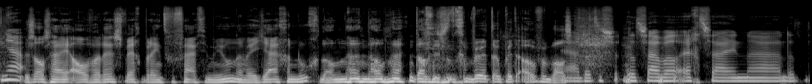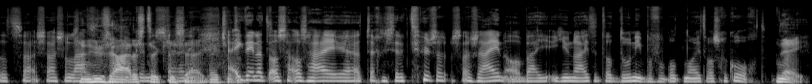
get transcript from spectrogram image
eh, Ja, Dus als hij Alvarez wegbrengt voor 15 miljoen, dan weet jij genoeg. Dan, dan, dan is het gebeurd ook met Overbas. ja dat, is, dat zou wel echt zijn. uh, dat, dat zou, zou zijn Zijn laatste huzarenstukje kunnen zijn. Weet je Ja, ik denk dat als, als hij uh, technisch directeur zou, zou zijn al bij United, dat Donny bijvoorbeeld nooit was gekocht. Nee.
